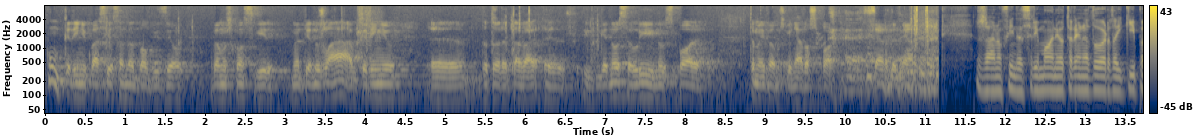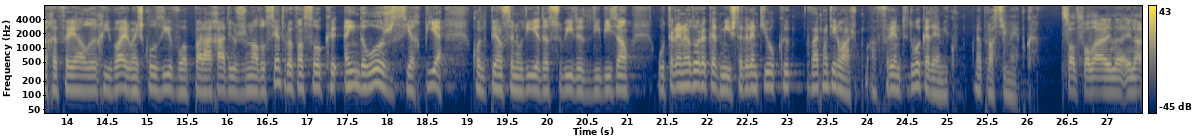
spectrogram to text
com um bocadinho com a Associação de Handball de Viseu, vamos conseguir manter-nos lá. Há um bocadinho, uh, a doutora estava, uh, enganou-se ali no Sport, também vamos ganhar ao Sport, certamente. Já no fim da cerimónia, o treinador da equipa, Rafael Ribeiro, em exclusivo para a Rádio Jornal do Centro, avançou que ainda hoje se arrepia quando pensa no dia da subida de divisão. O treinador academista garantiu que vai continuar à frente do académico na próxima época. Só de falar ainda, ainda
